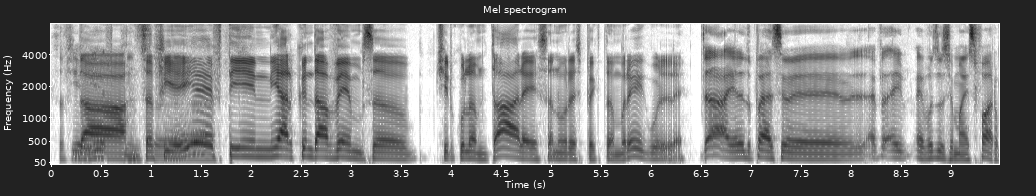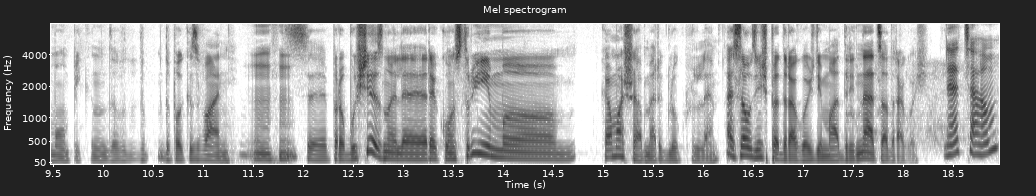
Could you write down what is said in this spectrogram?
Să fie da, ieftin, să să- fie ieftin, iar când avem să circulăm tare, să nu respectăm regulile. Da, ele după aia se... Ai, ai văzut, se mai sfarmă un pic când, d- după câțiva ani. Mhm. Se prăbușesc, noi le reconstruim, uh, cam așa merg lucrurile. Hai să auzim și pe Dragoș din Madrid. Neața, Dragoș. Neața,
